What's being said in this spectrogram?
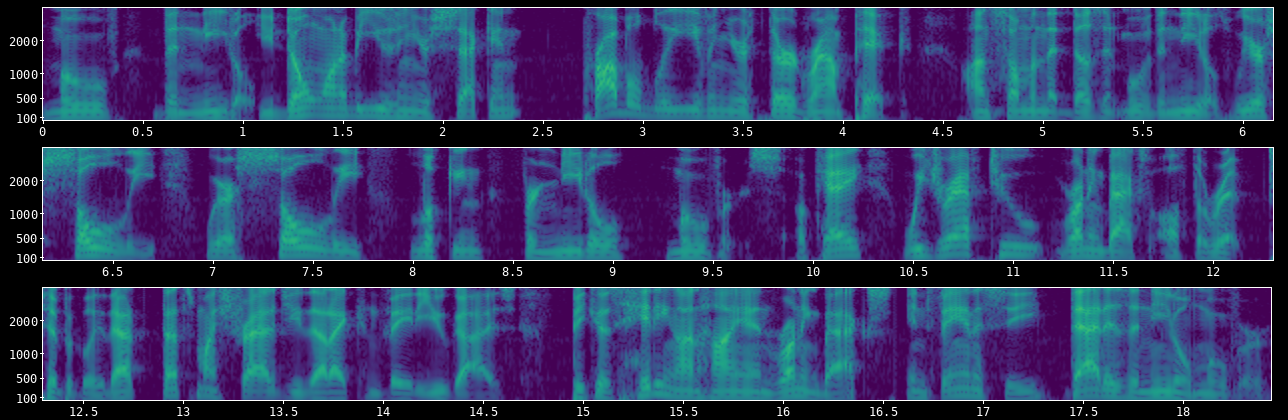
move the needle. You don't want to be using your second, probably even your third round pick on someone that doesn't move the needles. We are solely, we are solely looking for needle movers. Okay. We draft two running backs off the rip. Typically, that that's my strategy that I convey to you guys because hitting on high end running backs in fantasy, that is a needle mover.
